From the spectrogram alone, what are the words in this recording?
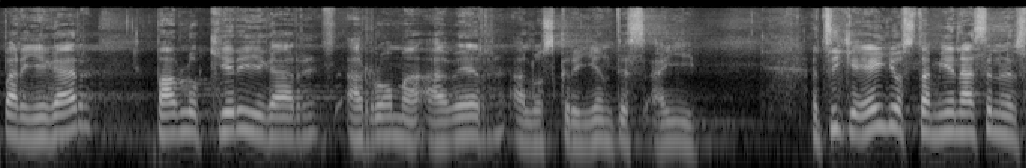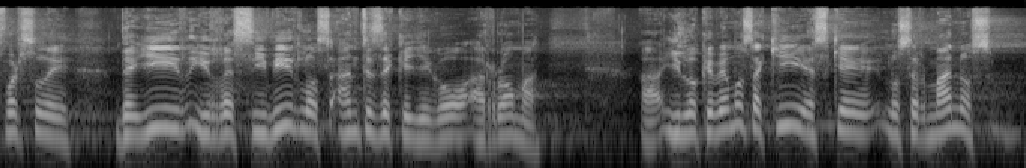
para llegar. Pablo quiere llegar a Roma a ver a los creyentes ahí. Así que ellos también hacen el esfuerzo de, ir y recibirlos antes de que llegó a Roma. Ah, y lo que vemos aquí es que los hermanos,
